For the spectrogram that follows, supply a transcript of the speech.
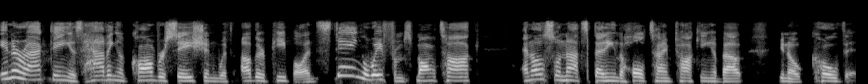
interacting is having a conversation with other people and staying away from small talk and also not spending the whole time talking about you know covid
